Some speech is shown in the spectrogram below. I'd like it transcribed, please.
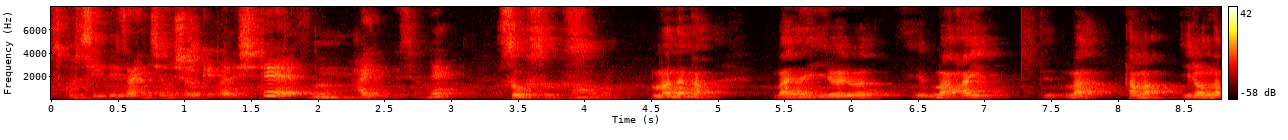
少しデザイン事務所を受けたりしてうん。入るんですよね。そうそうそう、まあなんかまあねいろいろまあ入ってまあたまいろんな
